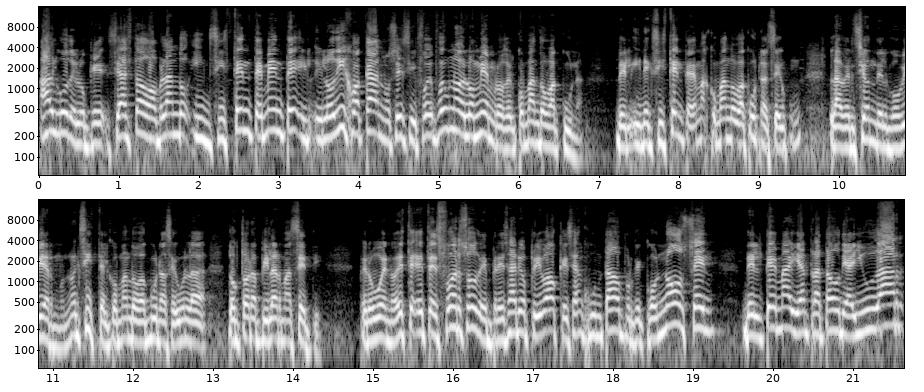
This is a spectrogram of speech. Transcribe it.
algo de lo que se ha estado hablando insistentemente, y, lo dijo acá, no sé si fue, fue uno de los miembros del Comando Vacuna, del inexistente, además, Comando Vacuna, según la versión del gobierno. No existe el Comando Vacuna, según la doctora Pilar Macetti. Pero bueno, este, este esfuerzo de empresarios privados que se han juntado porque conocen del tema y han tratado de ayudar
